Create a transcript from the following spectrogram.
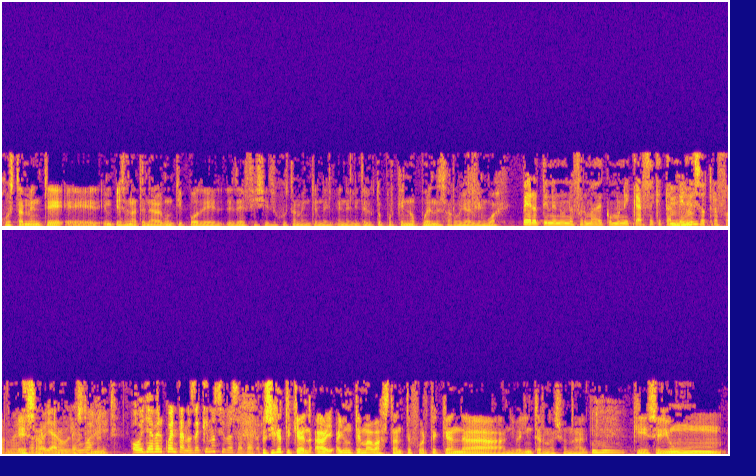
justamente eh, empiezan a tener algún tipo de, déficit justamente en el, en el, intelecto porque no pueden desarrollar el lenguaje. Pero tienen una forma de comunicarse que también es otra forma de desarrollar un lenguaje. Oye, a ver, cuéntanos, ¿de qué nos ibas a hablar? Pues fíjate que hay, hay, un tema bastante fuerte que anda a nivel internacional, que se dio un,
